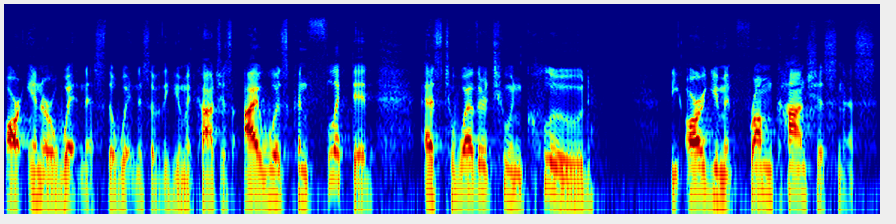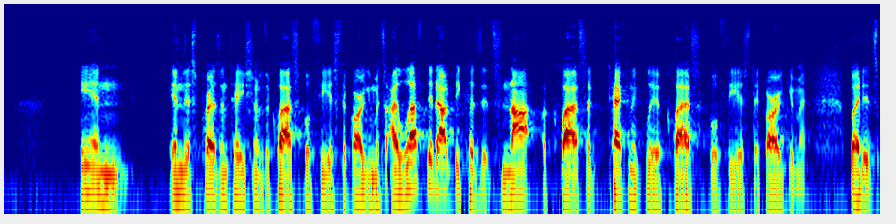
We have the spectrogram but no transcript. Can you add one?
our inner witness, the witness of the human conscience. I was conflicted as to whether to include the argument from consciousness in, in this presentation of the classical theistic arguments. I left it out because it's not a classic, technically a classical theistic argument, but it's,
